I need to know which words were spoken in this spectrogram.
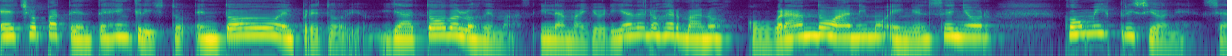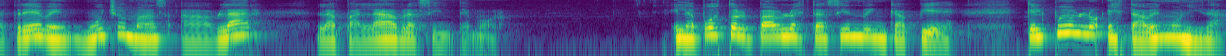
hecho patentes en Cristo en todo el pretorio y a todos los demás, y la mayoría de los hermanos, cobrando ánimo en el Señor, con mis prisiones se atreven mucho más a hablar la palabra sin temor. El apóstol Pablo está haciendo hincapié que el pueblo estaba en unidad,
